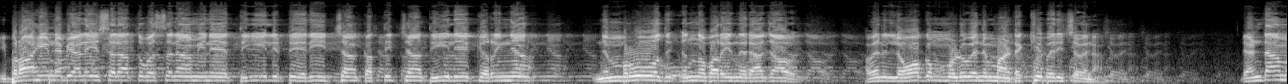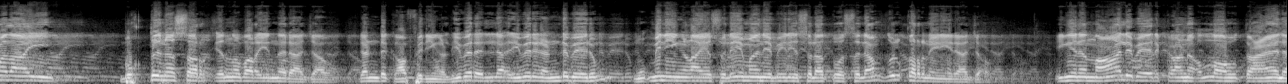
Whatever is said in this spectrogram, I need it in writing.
ഇബ്രാഹിം നബി അലൈഹി സ്വലാത്തു വസ്സലാമിനെ തീയിലിട്ട് എരിയിച്ച കത്തിച്ച തീയിലേക്ക് എറിഞ്ഞ നെമ്രൂദ് എന്ന് പറയുന്ന രാജാവ് അവൻ ലോകം മുഴുവനും അടക്കി ഭരിച്ചവനാണ്. രണ്ടാമതായി ബുഖ്ത് നസർ എന്ന് പറയുന്ന രാജാവ്. രണ്ട് കാഫര്യങ്ങൾ. ഇവരെല്ലാ ഇവർ രണ്ടുപേരും മുഅ്മിനീങ്ങളായ സുലൈമാൻ നബി അലൈഹി സ്വലാത്തു വസ്സലാം ദുൽഖർനൈനി രാജാവ്. ഇങ്ങനെ നാല് പേർക്കാണ് അള്ളാഹു തായാല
